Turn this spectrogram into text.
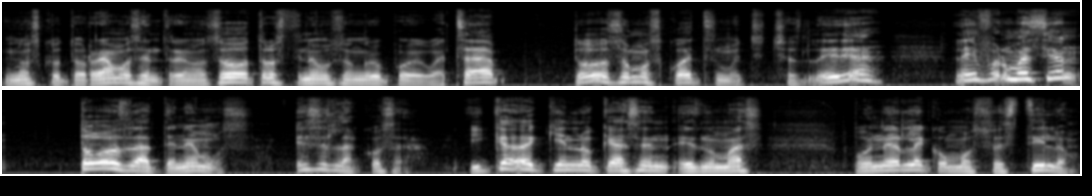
nos cotorreamos entre nosotros, tenemos un grupo de WhatsApp, todos somos cuates muchachos. La idea, la información, todos la tenemos, esa es la cosa. Y cada quien lo que hacen es nomás ponerle como su estilo.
